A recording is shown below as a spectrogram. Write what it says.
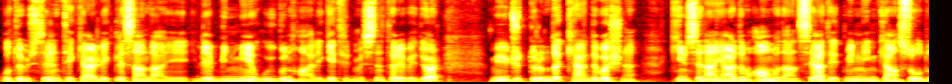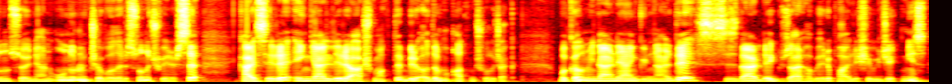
otobüslerin tekerlekli sandalye ile binmeye uygun hale getirilmesini talep ediyor. Mevcut durumda kendi başına kimseden yardım almadan seyahat etmenin imkansız olduğunu söyleyen Onur'un çabaları sonuç verirse Kayseri engellileri aşmakta bir adım atmış olacak. Bakalım ilerleyen günlerde sizlerle güzel haberi paylaşabilecek miyiz?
